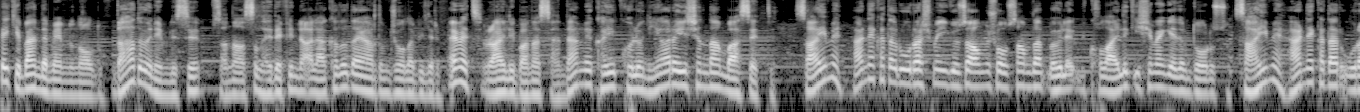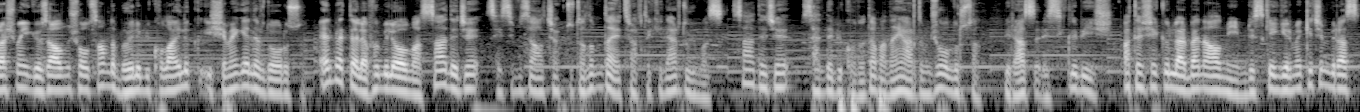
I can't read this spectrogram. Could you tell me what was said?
Peki ben de memnun oldum. Daha da önemlisi sana asıl hedefinle alakalı da yardımcı olabilirim. Evet Riley bana senden ve kayıp koloniyi arayışından bahsetti. Sahi mi? Her ne kadar uğraşmayı göze almış olsam da böyle bir kolaylık işime gelir doğrusu. Sahi mi? Her ne kadar uğraşmayı göze almış olsam da böyle bir kolaylık işime gelir doğrusu. Elbette lafı bile olmaz. Sadece sesimizi alçak tutalım da etraftakiler duymasın. Sadece sen de bir konuda bana yardımcı olursan. Biraz riskli bir iş. A teşekkürler ben almayayım. Riske girmek için biraz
